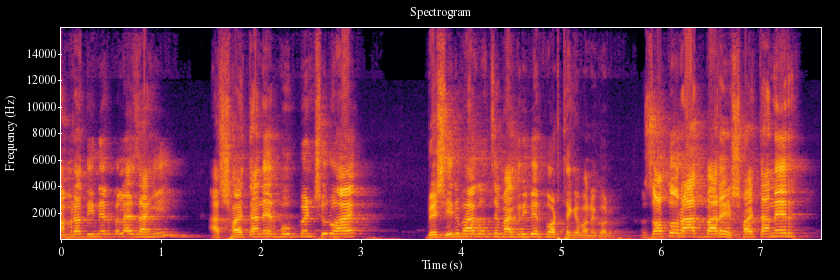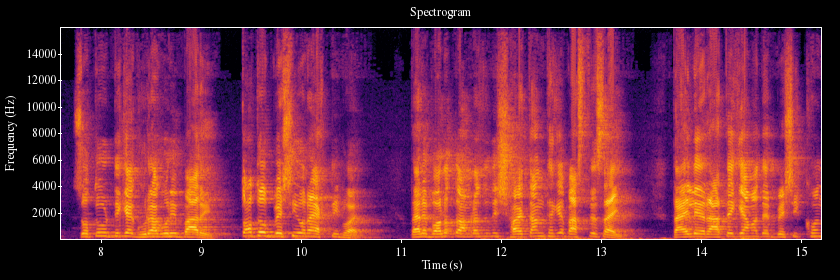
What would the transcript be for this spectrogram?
আমরা দিনের বেলায় জাগি আর শয়তানের মুভমেন্ট শুরু হয়, বেশিরভাগ হচ্ছে মাগরিবের পর থেকে, মনে করো। যত রাত বাড়ে, শয়তানের চতুর্দিকে ঘোরাঘুরি বাড়ে, তত বেশি ওরা অ্যাক্টিভ হয়। তাহলে বলো তো, আমরা যদি শয়তান থেকে বাঁচতে চাই, তাইলে রাতে কি আমাদের বেশিক্ষণ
